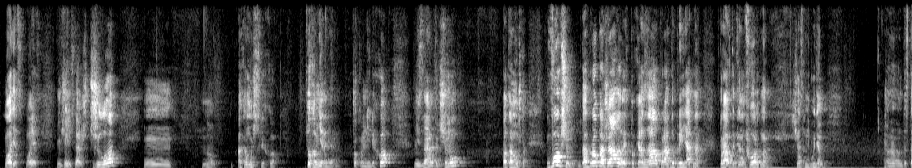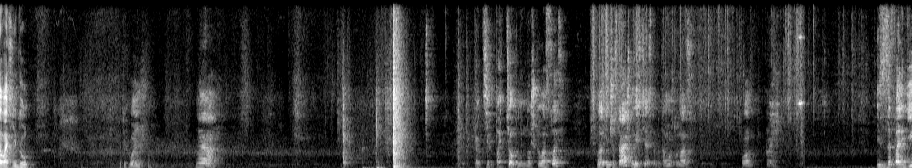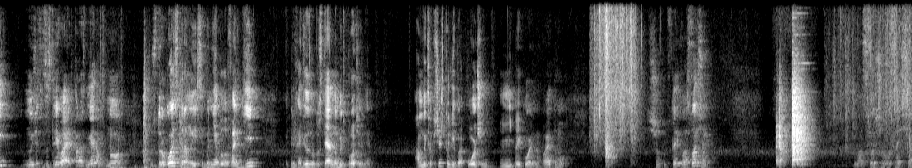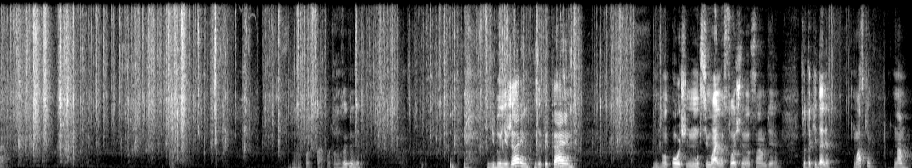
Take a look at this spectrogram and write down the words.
молодец, молодец, ничего не скажешь. Тяжело, ну, а кому сейчас легко? Только мне, наверное, только мне легко. Не знаю почему, потому что в общем, добро пожаловать, показал, правда приятно, правда комфортно. Сейчас мы будем э, доставать еду потихонечку. Наверное. Потек, потек немножко лосось. Но это ничего страшного, естественно, потому что у нас из-за фольги, ну, естественно, застревает по размерам, но с другой стороны, если бы не было фольги, приходилось бы постоянно мыть противни. А мыть вообще что-либо очень неприкольно. Поэтому что, тут стоит лососем. Лососем лосося. Ну, вот так вот он выглядит. Еду не жарим, запекаем. Он очень, максимально сочный на самом деле. Все-таки дали маски нам.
